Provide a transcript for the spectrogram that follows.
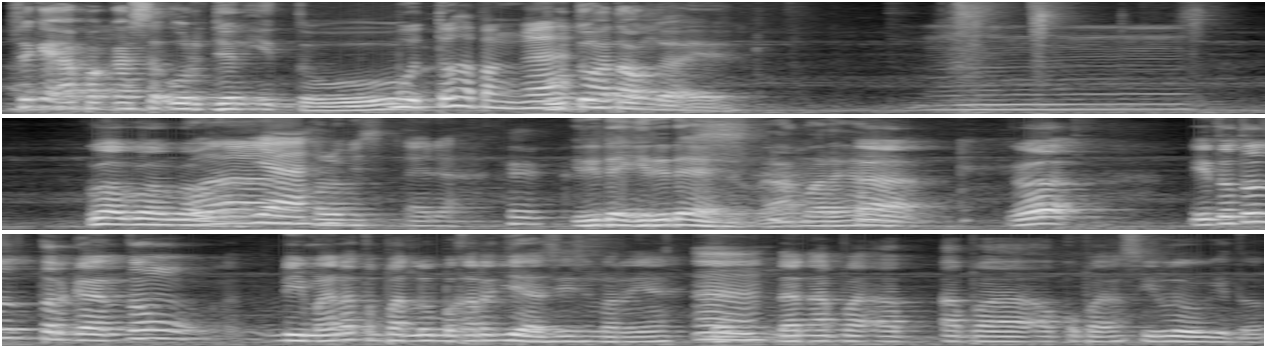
Saya kayak apakah seurgent itu? Butuh apa enggak? Butuh atau enggak ya? Gua gua gua. gua Iya. kalau mis eh dah. Gini deh, gini deh. Lama Rehan. Nah, gua itu tuh tergantung di mana tempat lu bekerja sih sebenarnya dan, dan apa ap- apa okupasi lu gitu.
